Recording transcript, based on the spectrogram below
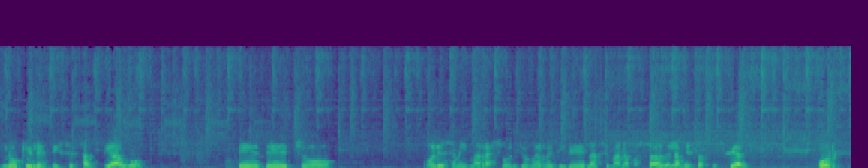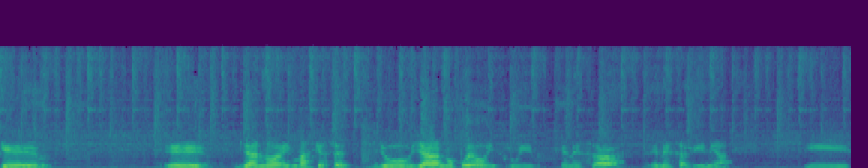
lo que les dice Santiago. de hecho, por esa misma razón yo me retiré la semana pasada de la mesa social, porque eh, ya no hay más que hacer. Yo ya no puedo influir en esa, en esa línea y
